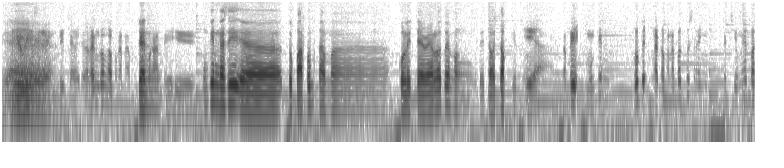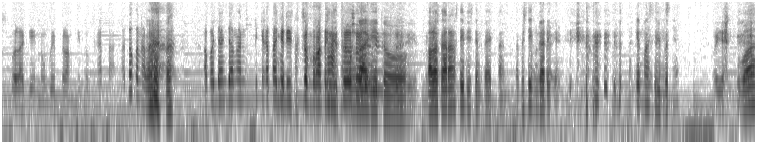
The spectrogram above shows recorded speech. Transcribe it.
Iya, yang, iya. yang di cewek-cewek lain gue nggak pernah Dan- perhatiin. mungkin gak sih eh, tuh parfum sama kulit cewek lo tuh emang udah cocok gitu? Iya tapi mungkin gue nggak tahu kenapa gue sering keciumnya pas gue lagi nungguin pelang pintu kereta. Atau kenapa. Apa jangan-jangan di keretanya disemprotin gitu? Enggak gitu. Enggak gitu. kalau sekarang sih disinfektan tapi sih enggak deh kayaknya. Mungkin masih ribetnya. Oh iya wah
